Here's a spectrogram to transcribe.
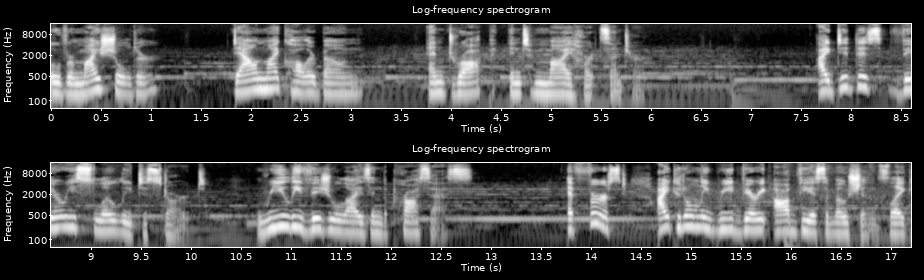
over my shoulder, down my collarbone, and drop into my heart center. I did this very slowly to start, really visualizing the process. At first, I could only read very obvious emotions like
